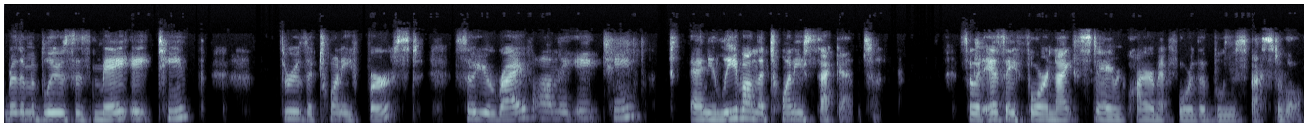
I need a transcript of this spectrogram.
Rhythm of Blues, is May 18th through the 21st. So you arrive on the 18th and you leave on the 22nd. So it is a four night stay requirement for the Blues Festival.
